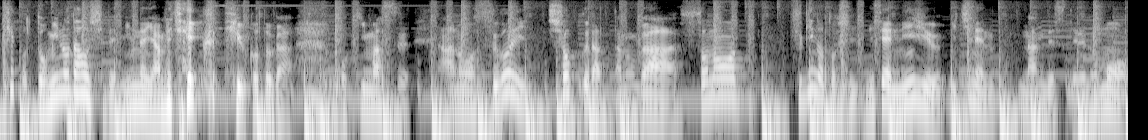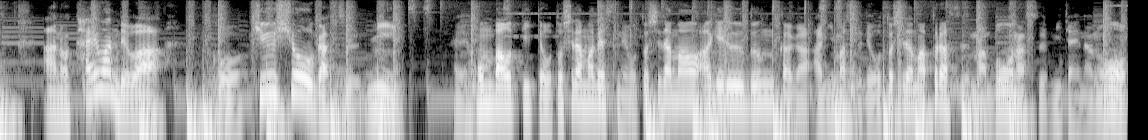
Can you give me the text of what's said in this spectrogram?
結構ドミノ倒しでみんな辞めていくっていうことが起きます。あのすごいショックだったのがその次の年2021年なんですけれどもあの台湾ではこう旧正月に、本場をって言ってお年玉ですね、お年玉をあげる文化があります。で、お年玉プラス、まあ、ボーナスみたいなのを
